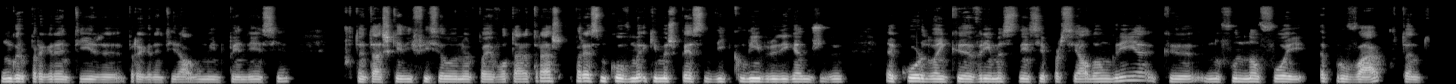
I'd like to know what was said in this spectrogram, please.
húngaro para garantir, para garantir alguma independência. Portanto, acho que é difícil a União Europeia voltar atrás. Parece-me que houve aqui uma espécie de equilíbrio, digamos, de, acordo em que haveria uma cedência parcial da Hungria, que no fundo não foi aprovar, portanto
